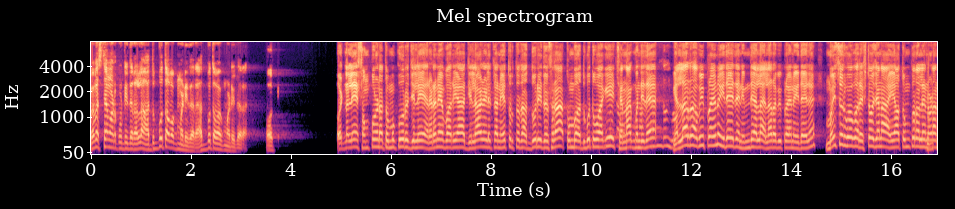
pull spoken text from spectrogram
ವ್ಯವಸ್ಥೆ ಮಾಡ್ಕೊಟ್ಟಿದಾರಲ್ಲ ಅದ್ಭುತವಾಗಿ ಮಾಡಿದ್ದಾರೆ ಅದ್ಭುತವಾಗಿ ಮಾಡಿದ್ದಾರೆ ಓಕೆ ಒಟ್ನಲ್ಲಿ ಸಂಪೂರ್ಣ ತುಮಕೂರು ಜಿಲ್ಲೆ ಎರಡನೇ ಬಾರಿಯ ಜಿಲ್ಲಾಡಳಿತ ನೇತೃತ್ವದ ಅದ್ದೂರಿ ದಸರಾ ತುಂಬಾ ಅದ್ಭುತವಾಗಿ ಚೆನ್ನಾಗಿ ಬಂದಿದೆ. ಎಲ್ಲರ ಅಭಿಪ್ರಾಯನೂ ಇದೇ ಇದೆ ನಿಮ್ದೇ ಅಲ್ಲ ಎಲ್ಲರ ಅಭಿಪ್ರಾಯನೂ ಇದೇ ಇದೆ. ಮೈಸೂರಿಗೆ ಹೋಗೋರು ಎಷ್ಟೋ ಜನ ಯಾವ ತುಮಕೂರಲ್ಲೇ ನೋಡೋಣ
